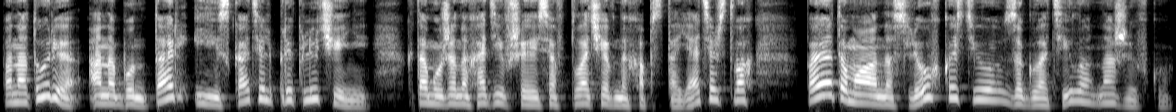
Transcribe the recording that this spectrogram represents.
По натуре она бунтарь и искатель приключений, к тому же находившаяся в плачевных обстоятельствах, поэтому она с легкостью заглотила наживку.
